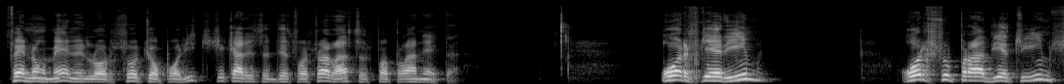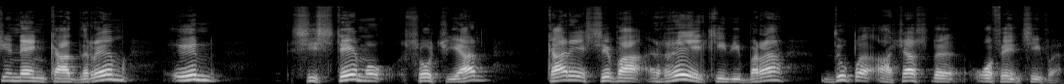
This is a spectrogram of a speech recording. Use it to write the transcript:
fenomenelor sociopolitice care se desfășoară astăzi pe planetă. Ori pierim, ori supraviețuim și ne încadrăm în sistemul social care se va reechilibra după această ofensivă.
